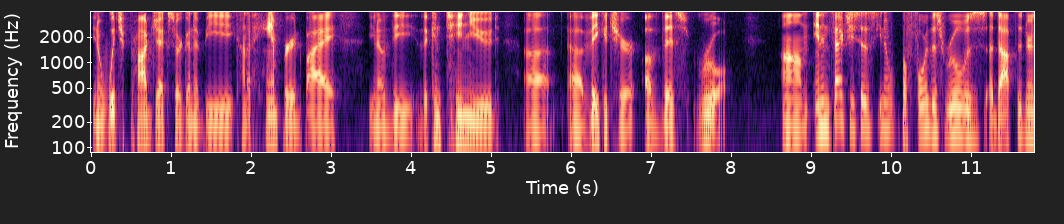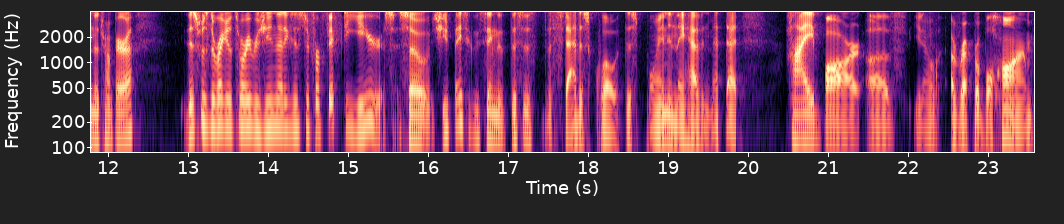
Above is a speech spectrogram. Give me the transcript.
you know, which projects are going to be kind of hampered by, you know, the, the continued uh, uh, vacatur of this rule. Um, and in fact, she says, you know, before this rule was adopted during the Trump era, this was the regulatory regime that existed for 50 years. So she's basically saying that this is the status quo at this point, and they haven't met that high bar of you know irreparable harm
